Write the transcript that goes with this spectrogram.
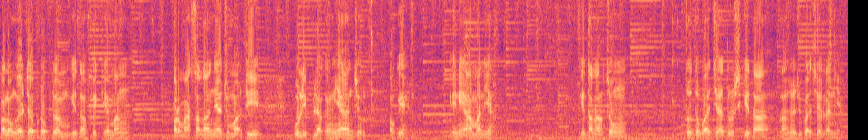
Kalau nggak ada problem kita fix. Emang permasalahannya cuma di puli belakangnya hancur. Oke? Ini aman ya. Kita langsung tutup aja terus kita langsung coba jalan ya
